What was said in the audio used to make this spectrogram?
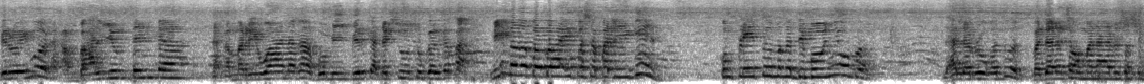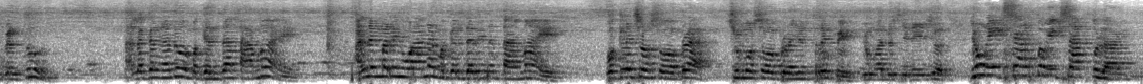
Biruin mo, naka-volume 10 ka, naka-marijuana ka, bumibir ka, nagsusugal ka pa. May mga babae pa sa paligid. Kompleto mga demonyo ba? Lalaro ka doon. Madalas ako manalo sa sugal doon. Talagang ano, maganda, tama eh. Alam marijuana, maganda rin ang tama eh. Huwag lang sosobra. Sumosobra yung trip eh, yung hallucination. Yung eksakto-eksakto lang,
